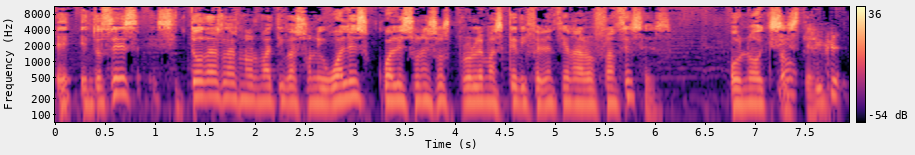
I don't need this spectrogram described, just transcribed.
eh, entonces, si todas las normativas son iguales, ¿cuáles son esos problemas que diferencian a los franceses? ¿O no existen? que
